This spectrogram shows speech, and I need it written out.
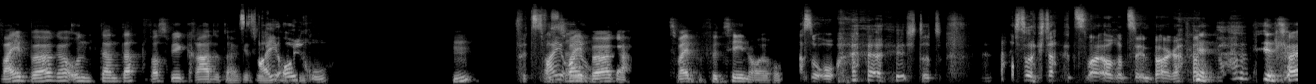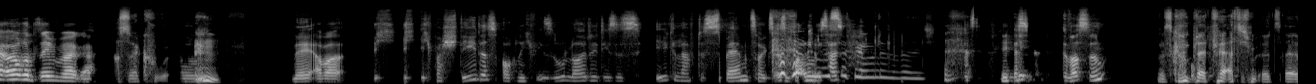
2 Burger und dann das, was wir grade da gesehen 2 haben. €? Hm? Für Also 2 2 €? Burger. 2 für 10 €. Ach so, oh. Ich dachte ach so, ich dachte 2 €, 10 Burger. 2 €, 10 Burger. Das wäre cool. Ähm, ne, aber ich ich ich verstehe das auch nicht, wieso Leute dieses ekelhafte Spam-Zeugs also das heißt es es was denn? Du bist komplett fertig mit äh,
